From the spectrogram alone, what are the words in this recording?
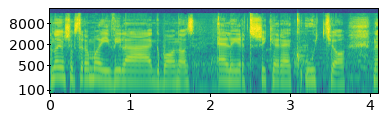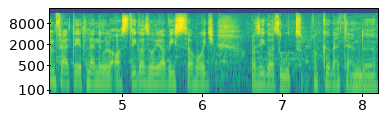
nagyon sokszor a mai világban az elért sikerek útja nem feltétlenül azt igazolja vissza, hogy az igaz út, a követendő.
